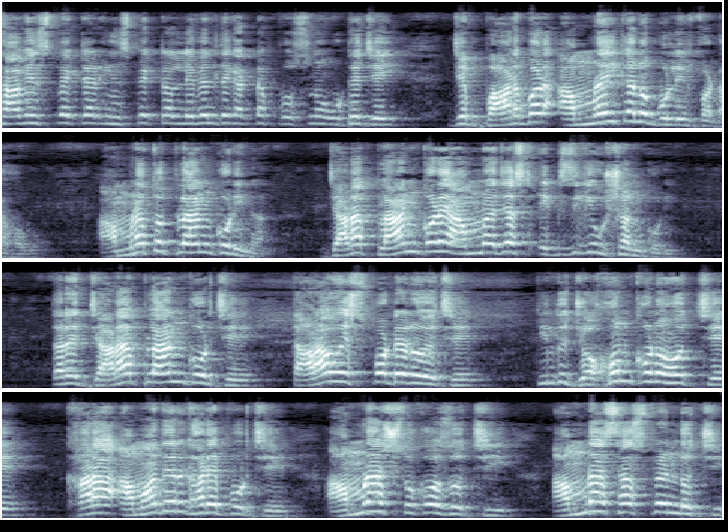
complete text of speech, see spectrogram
সাব ইন্সপেক্টর ইন্সপেক্টর লেভেল থেকে একটা প্রশ্ন উঠেছেই যে বারবার আমরাই কেন বলির ফাটা হব? আমরা তো প্ল্যান করি না। যারা প্ল্যান করে, আমরা জাস্ট এক্সিকিউশন করি। তাহলে যারা প্ল্যান করছে, তারাও স্পটে রয়েছে। কিন্তু যখন কোনো হচ্ছে, খাড়া আমাদের ঘাড়ে পড়ছে, আমরা শোকজ হচ্ছি, আমরা সাসপেন্ড হচ্ছি,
